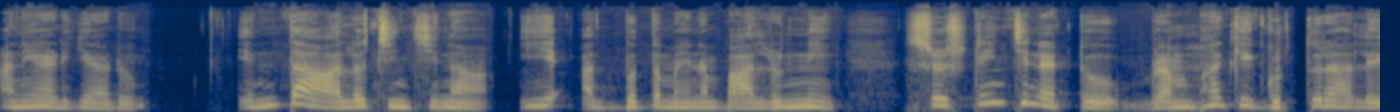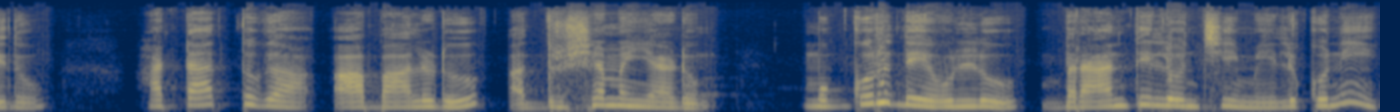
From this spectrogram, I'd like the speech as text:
అని అడిగాడు. ఎంత ఆలోచించినా ఈ అద్భుతమైన బాలుణ్ణి సృష్టించినట్టు బ్రహ్మకి గుర్తు రాలేదు. హఠాత్తుగా ఆ బాలుడు అదృశ్యమయ్యాడు. ముగ్గురు దేవుళ్ళు భ్రాంతిలోంచి మేలుకొని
